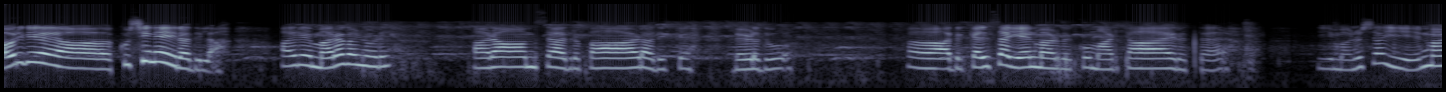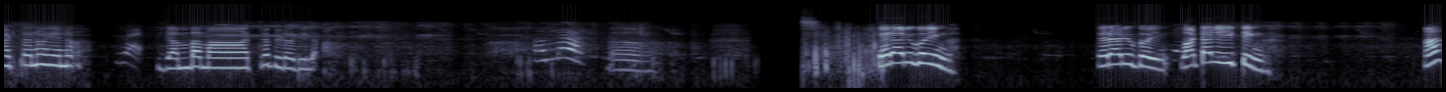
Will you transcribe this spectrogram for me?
ಅವರಿಗೆ ಖುಷಿನೇ ಇರೋದಿಲ್ಲ. ಆದರೆ ಮರಗಳು ನೋಡಿ ಆರಾಮ್ಸೆ ಅದ್ರ ಪಾಡು ಅದಕ್ಕೆ ಬೆಳೆದು ಅದ್ರ ಕೆಲಸ ಏನು ಮಾಡಬೇಕು ಮಾಡ್ತಾ ಇರುತ್ತೆ. ಈ ಮನುಷ್ಯ ಏನು ಮಾಡ್ತಾನೋ ಏನೋ ಜಂಬ ಮಾತ್ರ ಬಿಡೋದಿಲ್ಲ. Where are you going where are you going what are you eating ಹಾಂ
